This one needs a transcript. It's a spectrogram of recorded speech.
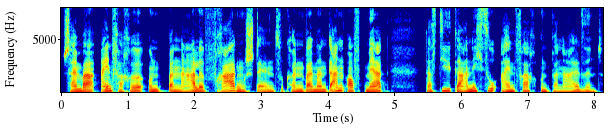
Scheinbar einfache und banale Fragen stellen zu können, weil man dann oft merkt, dass die gar nicht so einfach und banal sind.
